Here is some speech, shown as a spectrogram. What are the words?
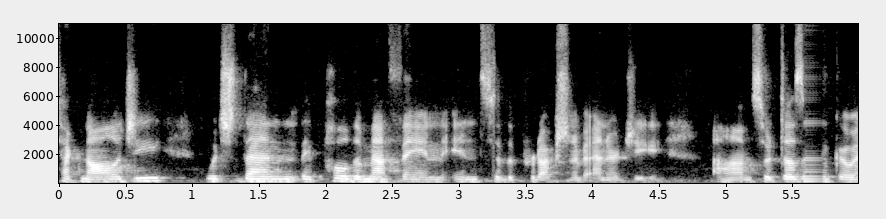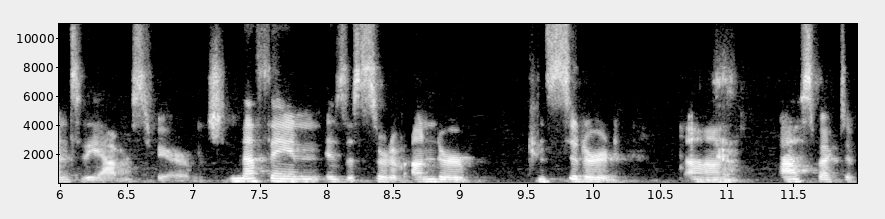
technology, which then they pull the methane into the production of energy. Um, so it doesn't go into the atmosphere, which methane is a sort of under considered um, yeah. aspect of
